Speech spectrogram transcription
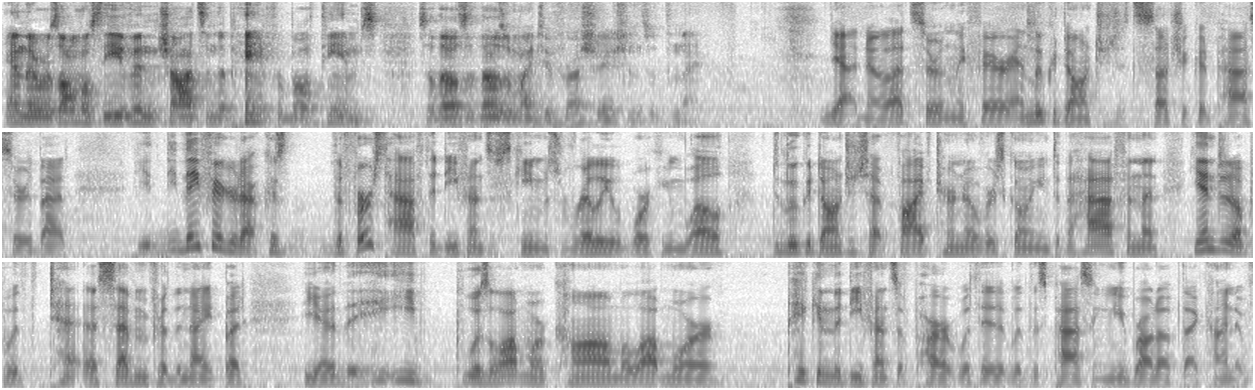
and there was almost even shots in the paint for both teams so those are those are my two frustrations with tonight yeah no that's certainly fair and Luka Doncic is such a good passer that they figured out because the first half the defensive scheme was really working well. Luka Doncic had five turnovers going into the half, and then he ended up with ten, uh, seven for the night. But yeah, he was a lot more calm, a lot more picking the defensive part with it with this passing. And you brought up that kind of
